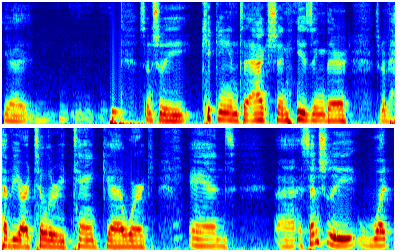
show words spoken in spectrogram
you know essentially kicking into action using their sort of heavy artillery tank uh, work and uh, essentially what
